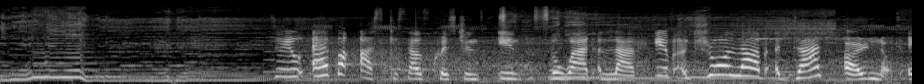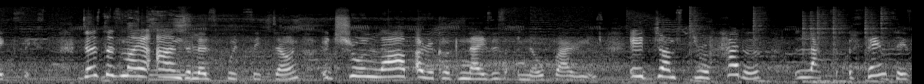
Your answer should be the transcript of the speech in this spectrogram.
Do you ever ask yourself questions in the word love? If true love does or not exist? Just as Maya Angelou's puts it down, true love recognizes no barriers. It jumps through hurdles, lacks fences,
